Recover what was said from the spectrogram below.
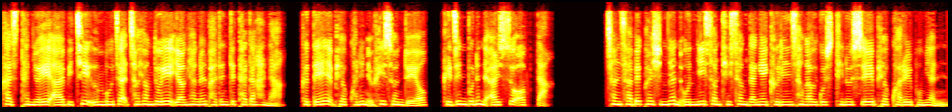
카스타뇨의 아비치 음모자 처형도의 영향을 받은 듯하다 하나 그때의 벽화는 훼손되어 그 진부는 알 수 없다. 1480년 온니선티 성당에 그린 성 아우구스티누스의 벽화를 보면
